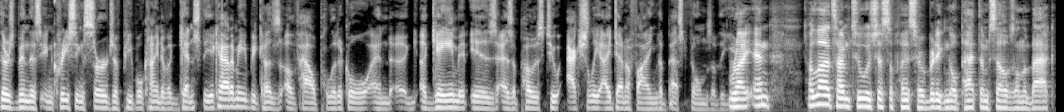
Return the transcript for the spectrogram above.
there's been this increasing surge of people kind of against the Academy because of how political and a, a game it is, as opposed to actually identifying the best films of the year. Right. And a lot of time too, it's just a place where everybody can go pat themselves on the back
